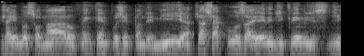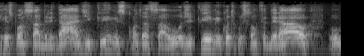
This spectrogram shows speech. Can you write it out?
Jair Bolsonaro em tempos de pandemia. Já se acusa ele de crimes de responsabilidade, crimes contra a saúde, crime contra a Constituição Federal o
